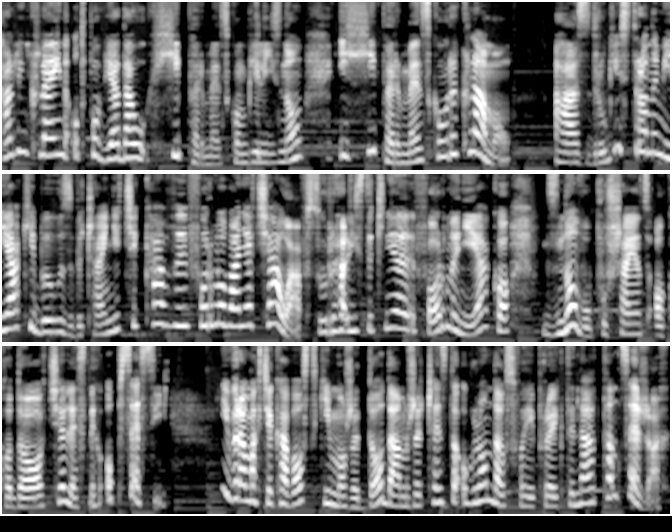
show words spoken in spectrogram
Calvin Klein odpowiadał hipermęską bielizną i hipermęską reklamą. A z drugiej strony Miyaki był zwyczajnie ciekawy formowania ciała w surrealistycznie formy niejako, znowu puszczając oko do cielesnych obsesji. I w ramach ciekawostki może dodam, że często oglądał swoje projekty na tancerzach,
